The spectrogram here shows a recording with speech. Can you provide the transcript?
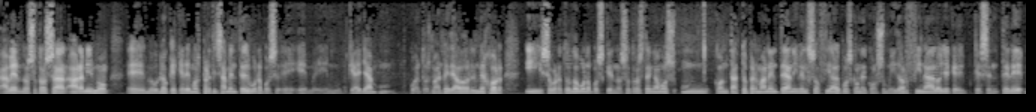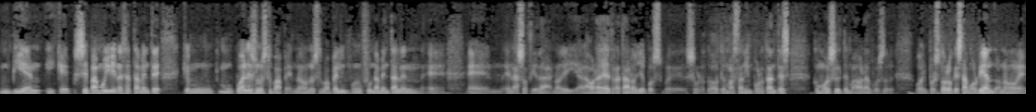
a ver, nosotros ahora mismo eh, lo que queremos precisamente es, bueno, pues eh, eh, que haya mm, cuantos más mediadores mejor y sobre todo, bueno, pues que nosotros tengamos un contacto permanente a nivel social, pues con el consumidor final, oye, que, que se entere bien y que sepa muy bien exactamente que, mm, cuál es nuestro papel, ¿no? Nuestro papel fundamental en, eh, en, en la sociedad, ¿no? Y a la hora de tratar, oye, pues eh, sobre todo temas tan importantes como es el tema ahora, pues hoy, pues todo lo que estamos viendo, ¿no? Eh,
